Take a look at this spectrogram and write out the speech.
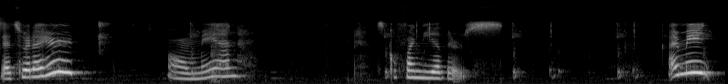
That's what I heard. Oh, man. Let's go find the others. I mean...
